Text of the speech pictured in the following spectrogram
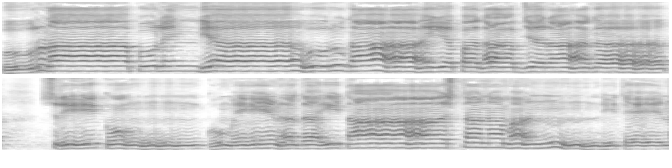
पूर्णापुलिन्द्य उरुगाय पदाब्जराग श्रीकुङ्कुमेण दयितास्तनमण्डितेन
